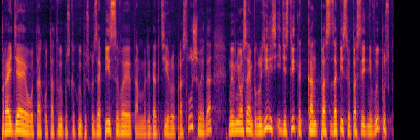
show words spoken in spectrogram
пройдя его вот так вот от выпуска к выпуску, записывая, там, редактируя, прослушивая, да, мы в него сами погрузились, и действительно, записывая последний выпуск,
